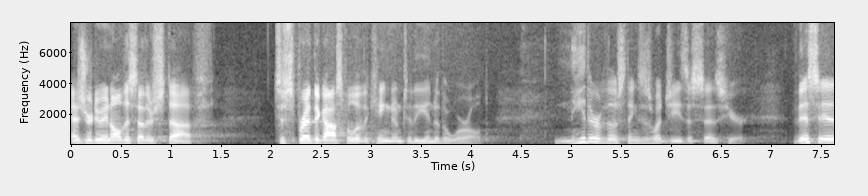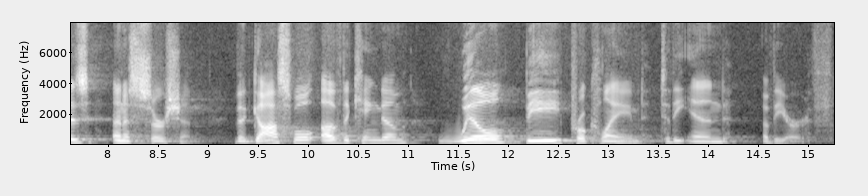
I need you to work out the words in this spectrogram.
as you're doing all this other stuff, to spread the gospel of the kingdom to the end of the world. Neither of those things is what Jesus says here. This is an assertion. The gospel of the kingdom will be proclaimed to the end of the earth.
